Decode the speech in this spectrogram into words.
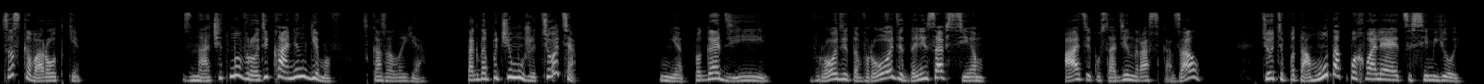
со сковородки. «Значит, мы вроде Каннингемов», — сказала я. «Тогда почему же тетя?» «Нет, погоди. Вроде-то вроде, да не совсем. Атикус один раз сказал, тетя потому так похваляется семьей,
